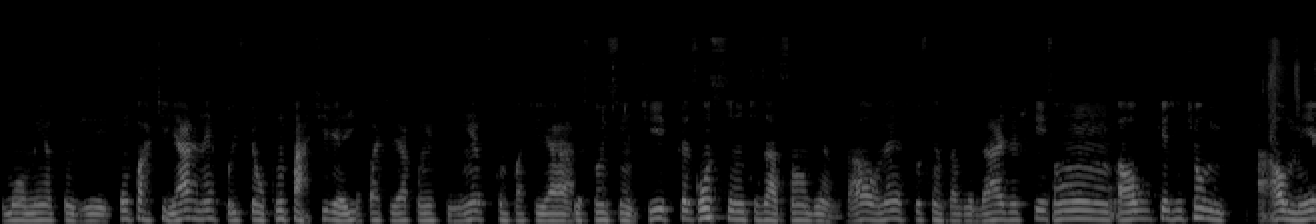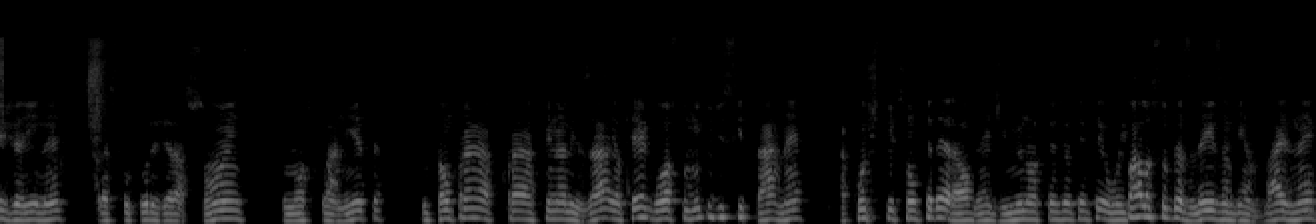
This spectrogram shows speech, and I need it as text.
Um momento de compartilhar, né? Por isso que eu compartilho aí, compartilhar conhecimentos, compartilhar questões científicas, conscientização ambiental, né? Sustentabilidade, acho que são algo que a gente almeja aí, né? Para as futuras gerações, do nosso planeta. Então, para finalizar, eu até gosto muito de citar, né? A Constituição Federal, né, de 1988, fala sobre as leis ambientais, né?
